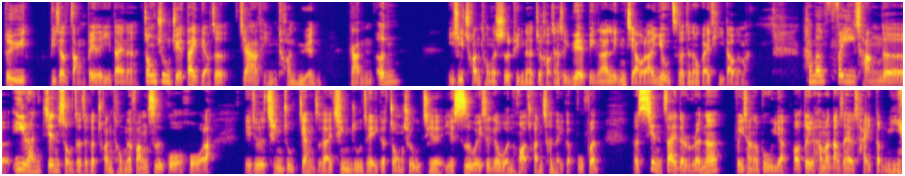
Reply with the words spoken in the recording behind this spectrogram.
对于比较长辈的一代呢，中秋节代表着家庭团圆、感恩，以及传统的食品呢，就好像是月饼啦、菱角啦、柚子啊等等，我刚才提到的嘛。他们非常的依然坚守着这个传统的方式过活啦，也就是庆祝这样子来庆祝这一个中秋节，也视为是个文化传承的一个部分。而现在的人呢，非常的不一样哦。对了，他们当时还有猜灯谜，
